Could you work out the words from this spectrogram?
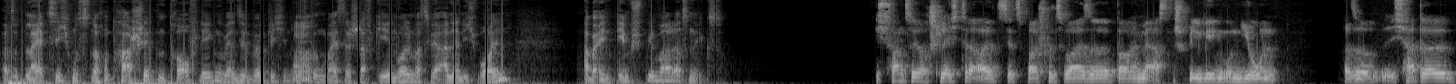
Also Leipzig muss noch ein paar Schippen drauflegen, wenn sie wirklich in Richtung Meisterschaft gehen wollen, was wir alle nicht wollen. Aber in dem Spiel war das nichts. Ich fand sie auch schlechter als jetzt beispielsweise beim ersten Spiel gegen Union. Also ich hatte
